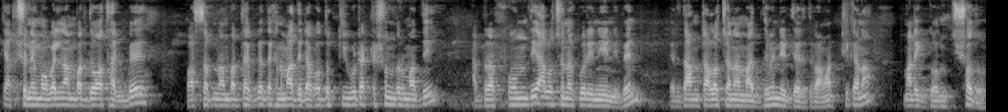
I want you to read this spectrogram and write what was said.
ক্যাপশনে মোবাইল নাম্বার দেওয়া থাকবে, হোয়াটসঅ্যাপ নাম্বার থাকবে। দেখেন, মাদিটা কত কিউট একটা সুন্দর মাদি। আপনারা ফোন দিয়ে আলোচনা করে নিয়ে নেবেন। এর দামটা আলোচনার মাধ্যমে নির্ধারিত আমার ঠিকানা মানিকগঞ্জ সদর।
